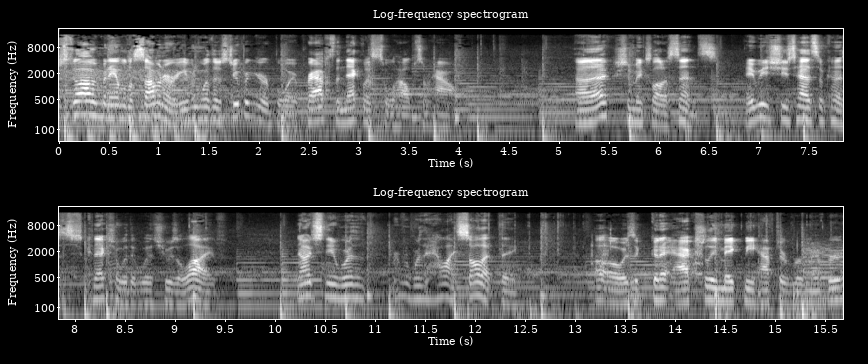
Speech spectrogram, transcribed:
Still haven't been able to summon her, even with a super gear boy. Perhaps the necklace will help somehow. Uh, that actually makes a lot of sense. Maybe she's had some kind of connection with it when she was alive. Now I just need to where the, remember where the hell I saw that thing. Uh-oh, is it gonna actually make me have to remember?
